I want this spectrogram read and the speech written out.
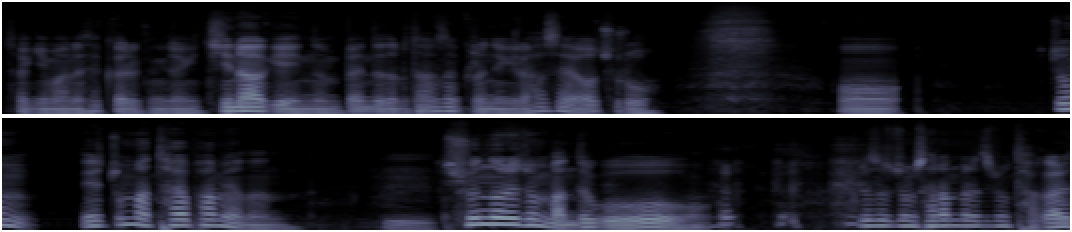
자기만의 색깔이 굉장히 진하게 있는 밴드들은 항상 그런 얘기를 하세요. 주로 어좀 좀만 타협하면은 음. 쉬운 노래 좀 만들고 그래서 좀 사람들한테 좀 다가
